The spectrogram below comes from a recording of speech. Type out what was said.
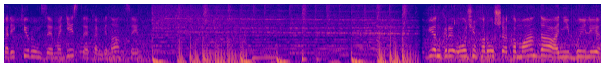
корректируем взаимодействие, комбинации. Венгры очень хорошая команда. Они были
